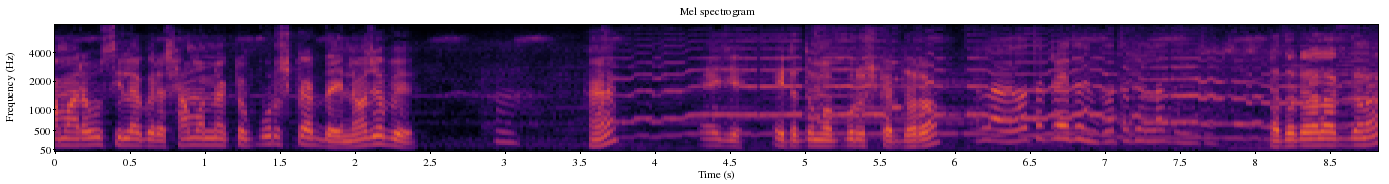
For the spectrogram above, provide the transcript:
আমারও শিলা করে সামান্য একটা পুরস্কার দেয় না যাবে? হ্যাঁ? এই যে এটা তোমার পুরস্কার ধরো। আল্লাহ কতটাই দেন কতটা লাগবে না এত টাকা লাগতো না?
